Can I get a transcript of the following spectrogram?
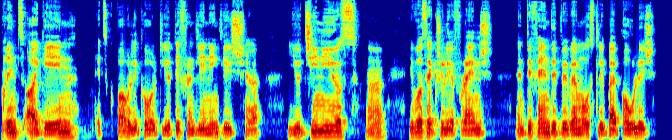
Prince Eugen, it's probably called you differently in English, uh, Eugenius. Uh, he was actually a French and defended, we were mostly by Polish.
